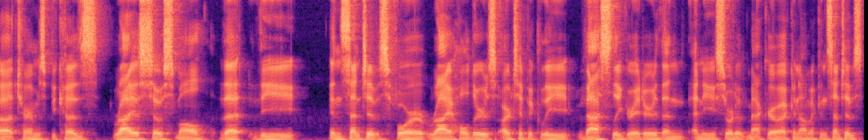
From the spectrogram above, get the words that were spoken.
uh, terms because RAI is so small that the incentives for RAI holders are typically vastly greater than any sort of macroeconomic incentives.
